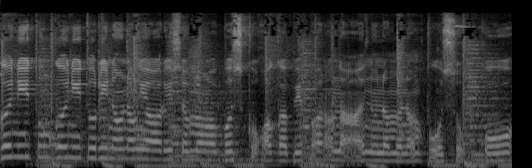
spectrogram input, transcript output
Ganitong ganito rin ang nangyari sa mga boss ko kagabi. Parang naano naman ang puso ko.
